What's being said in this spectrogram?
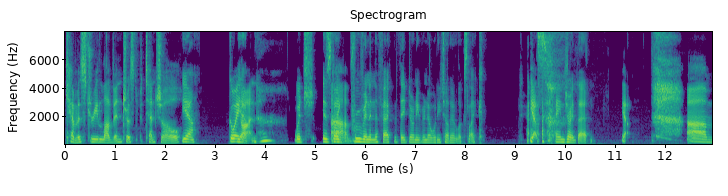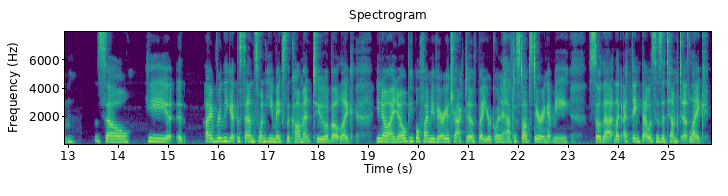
chemistry love interest potential Yeah. going Yeah. on. Which is like Um, proven in the fact that they don't even know what each other looks like. Yes. I enjoyed that. Yeah. Um, so he, I really get the sense when he makes the comment too about like, you know, I know people find me very attractive, but you're going to have to stop staring at me, so that like I think that was his attempt at like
